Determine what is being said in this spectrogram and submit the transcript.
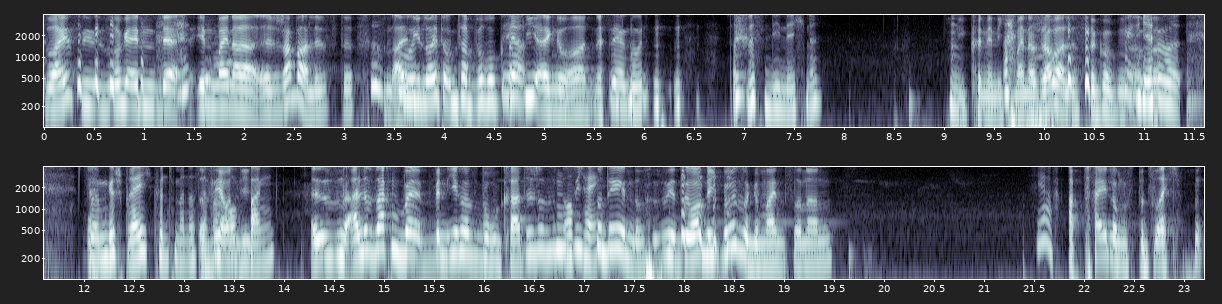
So heißt die sogar in, der, in meiner äh, Java-Liste. Sind all die Leute unter Bürokratie ja. eingeordnet. Sehr gut. Das wissen die nicht, ne? Hm. Die können ja nicht in meiner Java-Liste gucken. ja, so im Gespräch könnte man das, das ja auffangen. Es sind alle Sachen, wenn irgendwas bürokratisch ist, muss okay. ich zu denen. Das ist jetzt überhaupt nicht böse gemeint, sondern ja. Abteilungsbezeichnung.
